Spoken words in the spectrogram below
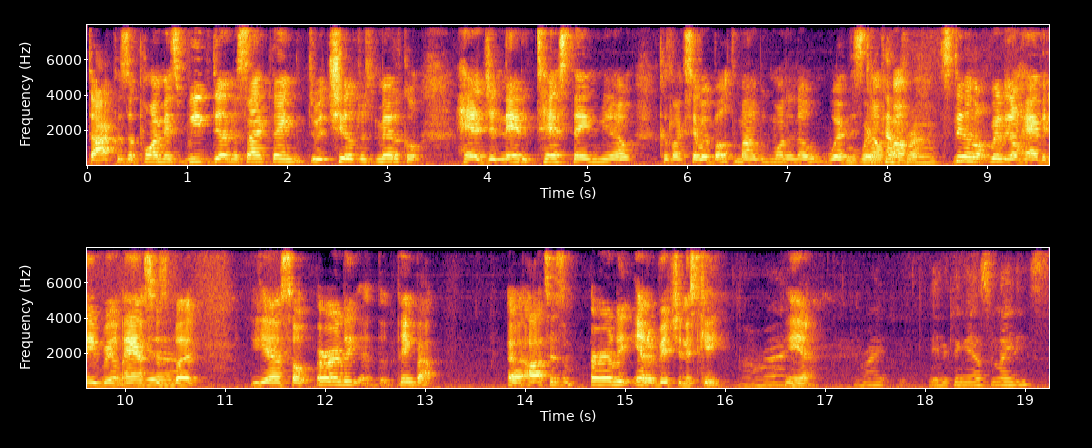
Doctor's appointments. We've done the same thing with children's medical. Had genetic testing, you know, because like I said, with both of mine, we want to know where this Where come, come from. from, Still yeah. don't really don't have any real answers, Yeah. but yeah. So early, the thing about uh, autism, early intervention is key. All right. Yeah. All right. Anything else, ladies?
